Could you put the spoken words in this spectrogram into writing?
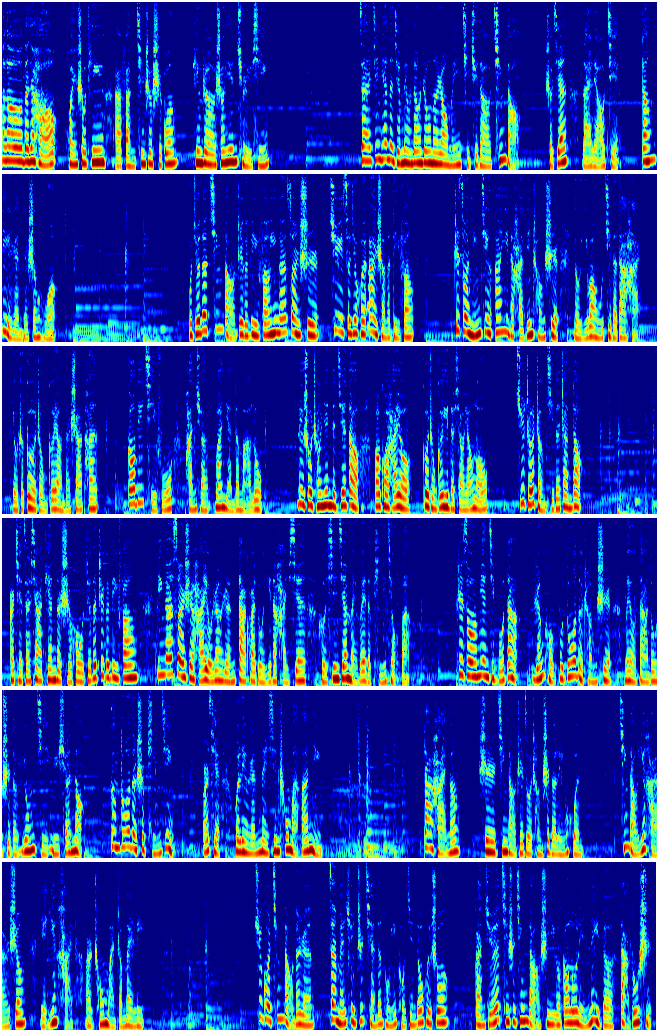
Hello，大家好，欢迎收听 FM 轻奢时光，听着声音去旅行。在今天的节目内容当中呢，让我们一起去到青岛，首先来了解当地人的生活。我觉得青岛这个地方应该算是去一次就会爱上的地方。这座宁静安逸的海滨城市，有一望无际的大海，有着各种各样的沙滩。高低起伏、盘旋蜿蜒的马路，绿树成荫的街道，包括还有各种各异的小洋楼，曲折整齐的栈道。而且在夏天的时候，我觉得这个地方应该算是还有让人大快朵颐的海鲜和新鲜美味的啤酒吧。这座面积不大、人口不多的城市，没有大都市的拥挤与喧闹，更多的是平静。而且会令人内心充满安宁。大海呢，是青岛这座城市的灵魂。青岛因海而生，也因海而充满着魅力。去过青岛的人，在没去之前的统一口径都会说，感觉其实青岛是一个高楼林立的大都市。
